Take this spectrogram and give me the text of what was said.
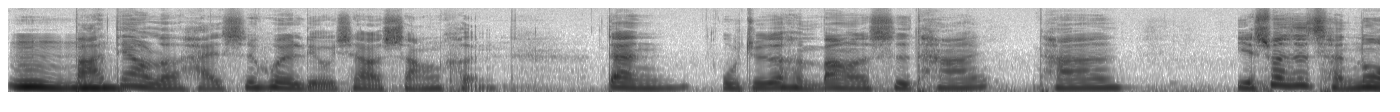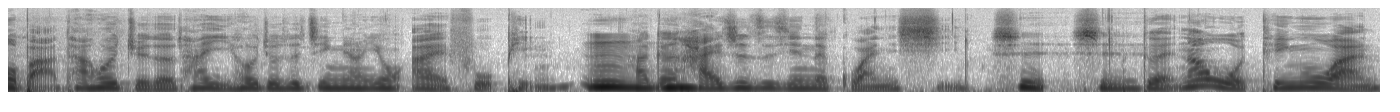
嗯，拔掉了还是会留下伤痕。但我觉得很棒的是他。他也算是承诺吧，他会觉得他以后就是尽量用爱抚平，嗯，他跟孩子之间的关系是是对。那我听完，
